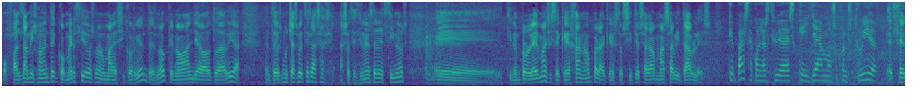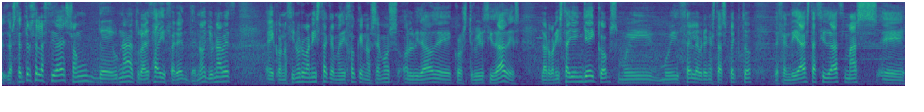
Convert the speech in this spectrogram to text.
o faltan mismamente comercios normales y corrientes, ¿no? que no han llegado todavía. Entonces muchas veces las as- asociaciones de vecinos eh, tienen problemas y se quejan ¿no? para que estos sitios se hagan más habitables. ¿Qué pasa con las ciudades que ya hemos construido? Los centros de las ciudades son de una naturaleza diferente. ¿no? Yo una vez eh, conocí un urbanista que me dijo que nos hemos olvidado de construir ciudades. La urbanista Jane Jacobs, muy, muy célebre en este aspecto, defendía esta ciudad más... eh,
